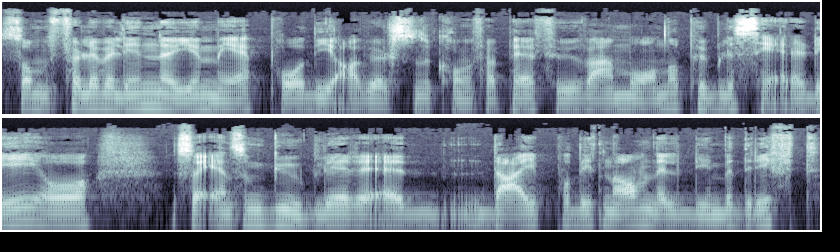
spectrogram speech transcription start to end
som følger veldig nøye med på de avgjørelsene som kommer fra PFU hver måned, og publiserer de. Og så en som googler eh, deg på ditt navn eller din bedrift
